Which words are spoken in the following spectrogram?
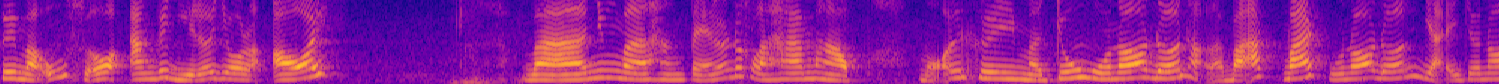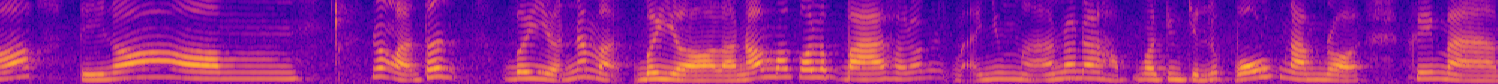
Khi mà uống sữa ăn cái gì đó vô là ói và nhưng mà thằng tè nó rất là ham học. Mỗi khi mà chú của nó đến hoặc là bác bác của nó đến dạy cho nó thì nó um, rất là thích. Bây giờ nó mà bây giờ là nó mới có lớp 3 thôi đó các bạn nhưng mà nó đã học qua chương trình lớp 4 lớp 5 rồi. Khi mà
